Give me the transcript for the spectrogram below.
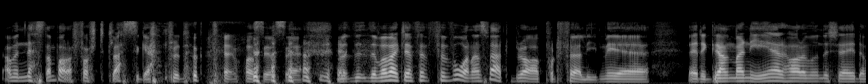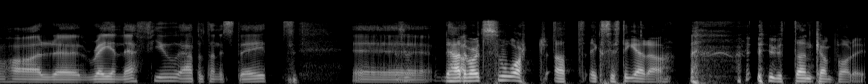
ja, men nästan bara förstklassiga produkter måste jag säga. det, det var verkligen för, förvånansvärt bra portfölj med Grand Marnier har de under sig, de har eh, Ray Nephew, Appleton Estate, eh, det hade varit svårt att existera utan Campari,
